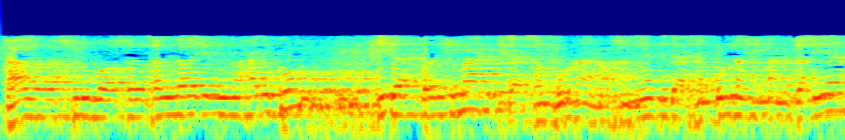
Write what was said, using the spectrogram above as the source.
kalau Rasulullah sallallahu alaihi wasallam tidak beriman tidak sempurna maksudnya tidak sempurna iman kalian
